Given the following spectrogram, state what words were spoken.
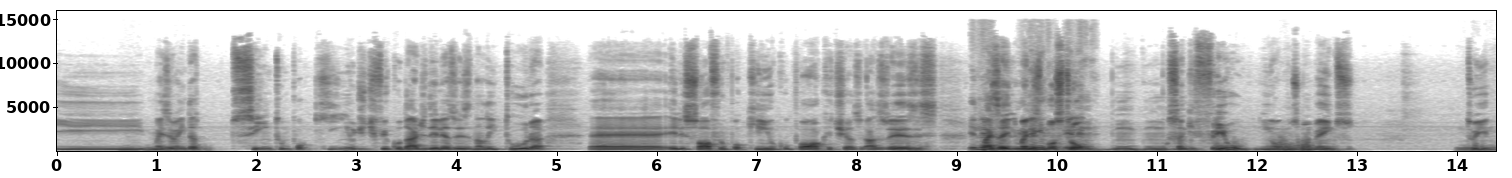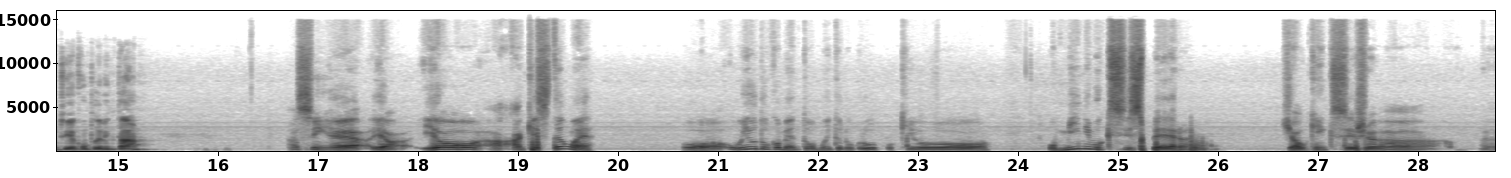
E mas eu ainda sinto um pouquinho de dificuldade dele às vezes na leitura. É, ele sofre um pouquinho com o pocket às, às vezes, ele, mas ele, ele, ele mostrou ele... um, um, um, sangue frio em alguns momentos. Uhum. Tu, tu ia complementar? Assim, é, eu, eu, a, a questão é, o, o Wildo comentou muito no grupo que o, o mínimo que se espera de alguém que seja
